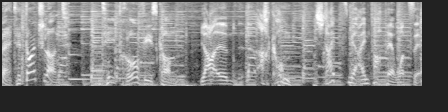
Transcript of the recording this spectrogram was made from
Rettet Deutschland. Die Profis kommen. Ja, ähm, ach komm, schreibt's mir einfach per WhatsApp.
